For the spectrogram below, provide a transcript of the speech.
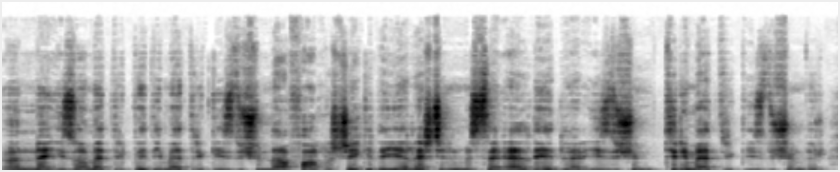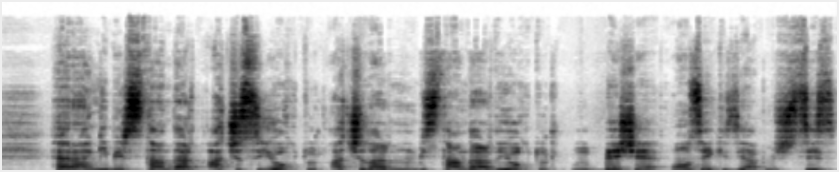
önüne izometrik ve dimetrik iz düşümden farklı şekilde yerleştirilmişse elde edilen iz düşüm trimetrik iz düşümdür. Herhangi bir standart açısı yoktur. Açılarının bir standardı yoktur. 5'e 18 yapmış. Siz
